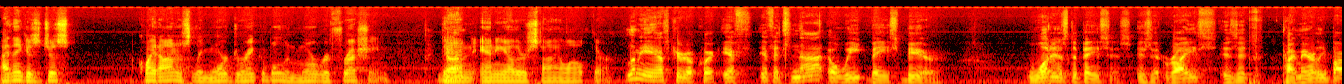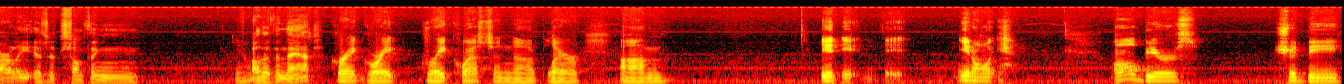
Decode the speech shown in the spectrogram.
I think is just quite honestly more drinkable and more refreshing than John, any other style out there. Let me ask you real quick: if if it's not a wheat-based beer, what is the basis? Is it rice? Is it primarily barley? Is it something Know? Other than that? Great, great, great question, uh, Blair. Um, it, it, it, you know, all beers should be,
